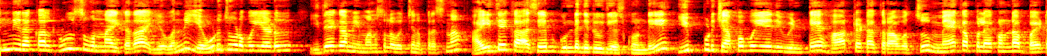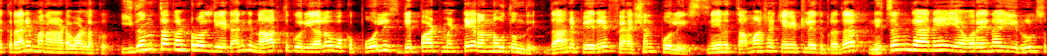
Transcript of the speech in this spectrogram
ఇన్ని రకాల రూల్స్ ఉన్నాయి కదా ఇవన్నీ ఎవడు చూడబోయాడు? ఇదేగా మీ మనసులో వచ్చిన ప్రశ్న. అయితే కాసేపు గుండె దిటువు చేసుకోండి. ఇప్పుడు చెప్పబోయేది వింటే హార్ట్ అటాక్ రావచ్చు మేకప్ లేకుండా బయటకు రాని మన ఆడవాళ్ళకు. ఇదంతా కంట్రోల్ చేయడానికి నార్త్ కొరియాలో ఒక పోలీస్ డిపార్ట్మెంటే రన్ అవుతుంది. దాని పేరే ఫ్యాషన్ పోలీస్. నేను తమాషా చేయట్లేదు బ్రదర్. నిజంగానే ఎవరైనా ఈ రూల్స్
